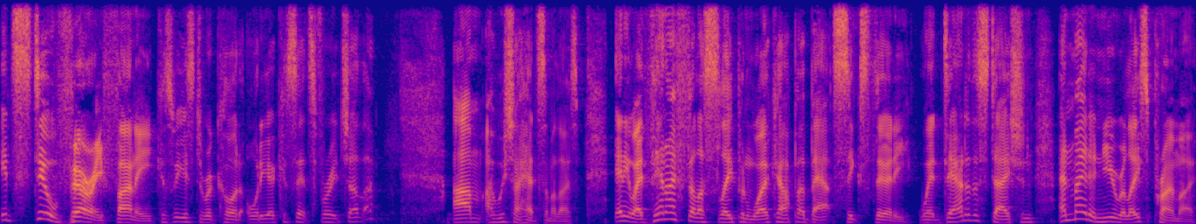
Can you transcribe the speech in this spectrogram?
It's still very funny because we used to record audio cassettes for each other. Um, I wish I had some of those. Anyway, then I fell asleep and woke up about 6:30. Went down to the station and made a new release promo.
